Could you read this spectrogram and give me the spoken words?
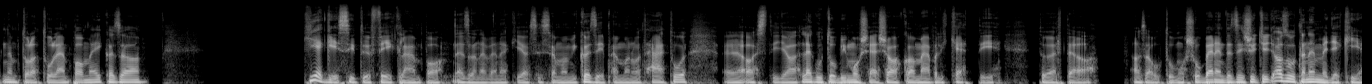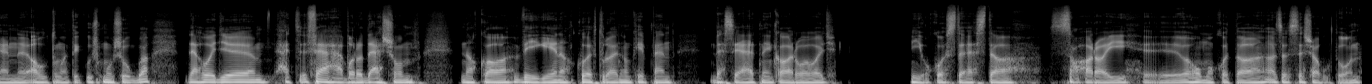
nem tolató lámpa, amelyik az a kiegészítő féklámpa, ez a neve neki, azt hiszem, ami középen van ott hátul, azt így a legutóbbi mosás alkalmával így ketté törte a, az autómosó berendezés, úgyhogy azóta nem megyek ilyen automatikus mosókba, de hogy hát felháborodásomnak a végén akkor tulajdonképpen beszélhetnénk arról, hogy mi okozta ezt a szaharai homokot az összes autón.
